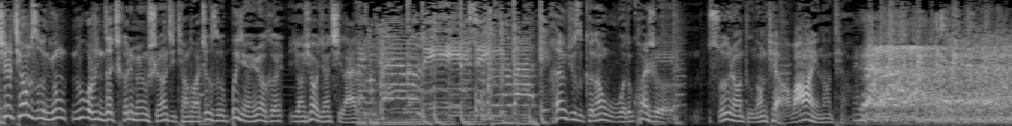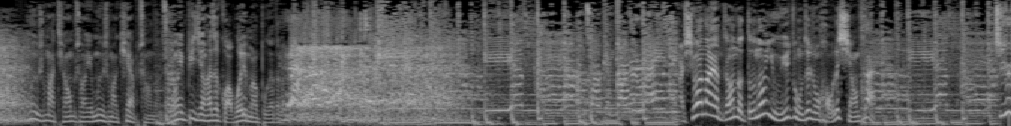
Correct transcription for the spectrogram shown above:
其实听的时候，你用如果说你在车里面用摄像机听的话，这个时候背景音乐和音效已经起来了。还有就是，可能我的快手所有人都能看，娃娃也能听，没有什么听不成，也没有什么看不成的，因为毕竟还在广播里面播的了。啊，希望大家真的都能有一种这种好的心态。其实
